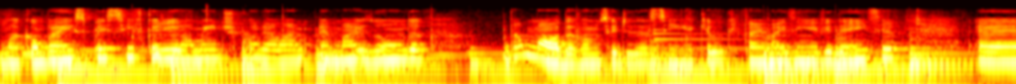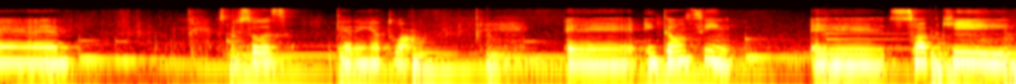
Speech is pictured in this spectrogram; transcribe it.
uma campanha específica geralmente quando ela é mais onda da moda, vamos dizer assim, aquilo que está mais em evidência é as pessoas querem atuar. É, então, assim, é, só que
